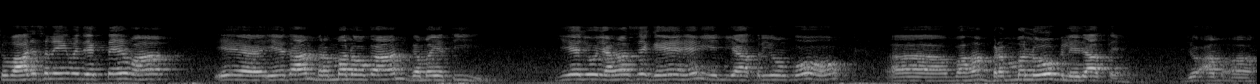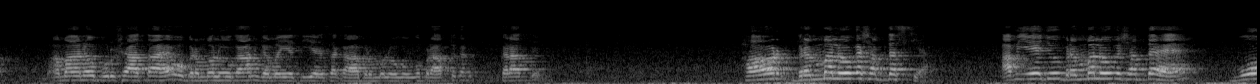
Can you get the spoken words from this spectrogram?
तो वाजसने में देखते हैं वहाँ ये, दान ब्रह्मलोकान गमयती ये जो यहाँ से गए हैं इन यात्रियों को वहाँ ब्रह्मलोक ले जाते हैं। जो अम, अमानव पुरुष आता है वो ब्रह्मलोकान गमयती ऐसा कहा ब्रह्मलोकों को प्राप्त कर, कराते हैं। और ब्रह्मलोक शब्द अब ये जो ब्रह्मलोक शब्द है वो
